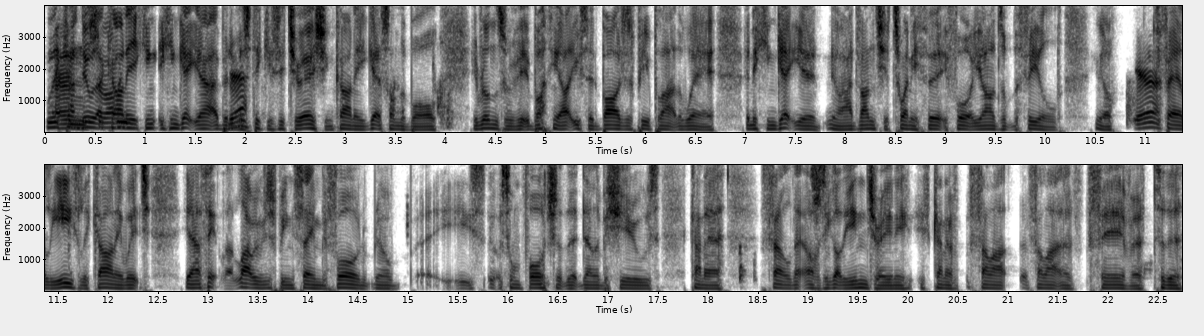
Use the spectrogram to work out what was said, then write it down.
Well, he can Um, do that, so can't he? He can, he can get you out of a bit of a sticky situation, can't he? He gets on the ball, he runs with it, but like you said, barges people out of the way, and he can get you, you know, advance you 20, 30, 40 yards up the field, you know, Yeah. fairly easily, can't he? Which, yeah, I think, like we've just been saying before, you know, it's, it's unfortunate that Dele-Bashiru's kind of fell. Obviously, got the injury, and he, he's kind of fell out fell out of favour to the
